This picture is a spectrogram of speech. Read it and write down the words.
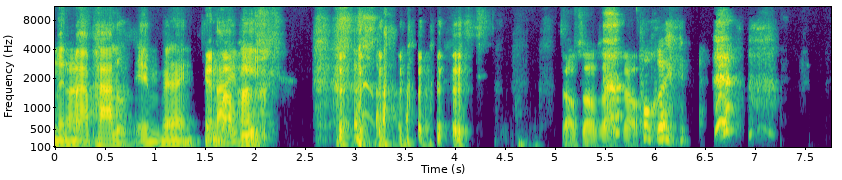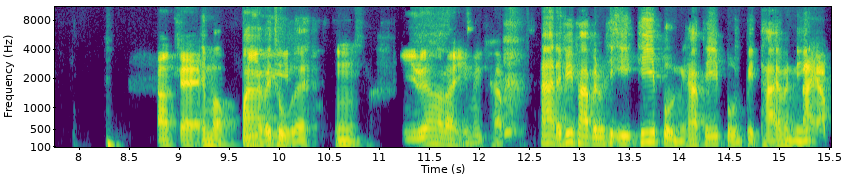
เงินมาผ้าหลุดเอ็มไม่ได้เงินตาบายพี่สอบสอบสอบสอบพวกเลย โอเคเอ็มบอกปลาไม่ถูกเลย อืมมีเรื่องอะไรอีกไหมครับ อ่าเดี๋ยวพี่พาไปดูที่ที่ญี่ปุ่นครับ ที่ญี่ปุ่นปิดท้ายวันนี้ได้ครับ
